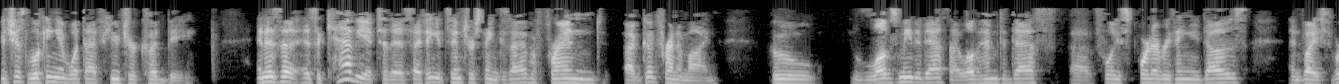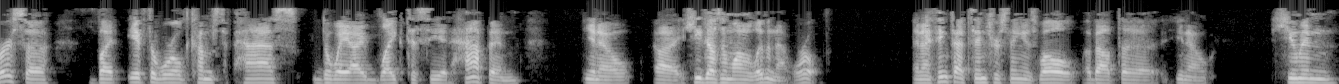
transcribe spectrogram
it's just looking at what that future could be. And as a as a caveat to this, I think it's interesting because I have a friend, a good friend of mine, who loves me to death. I love him to death. Uh, fully support everything he does, and vice versa. But if the world comes to pass the way I'd like to see it happen, you know, uh, he doesn't want to live in that world. And I think that's interesting as well about the, you know, human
